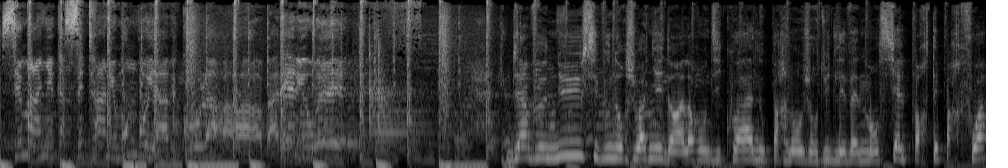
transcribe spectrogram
Simanyi ga setaani mungu yabikola. Bienvenue, si vous nous rejoignez dans Alors on dit quoi, nous parlons aujourd'hui de l'événementiel porté parfois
